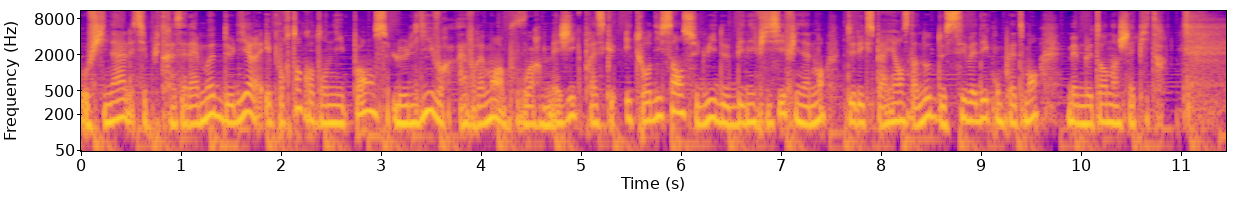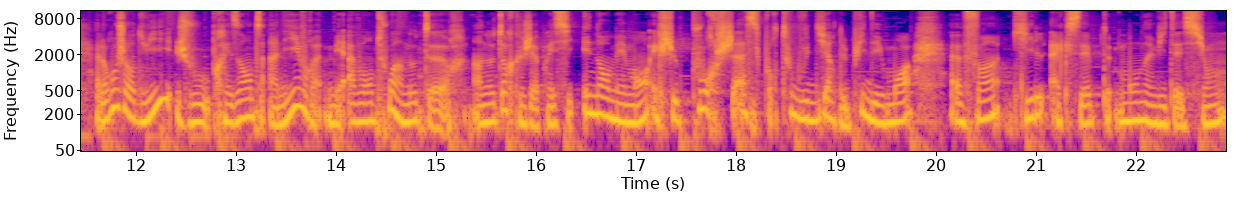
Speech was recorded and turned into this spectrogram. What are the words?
Au final, c'est plus très à la mode de lire, et pourtant quand on y pense, le livre a vraiment un pouvoir magique presque étourdissant, celui de bénéficier finalement de l'expérience d'un autre, de s'évader complètement, même le temps d'un chapitre. Alors aujourd'hui, je vous présente un livre, mais avant tout un auteur. Un auteur que j'apprécie énormément et que je pourchasse pour tout vous dire depuis des mois afin qu'il accepte mon invitation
